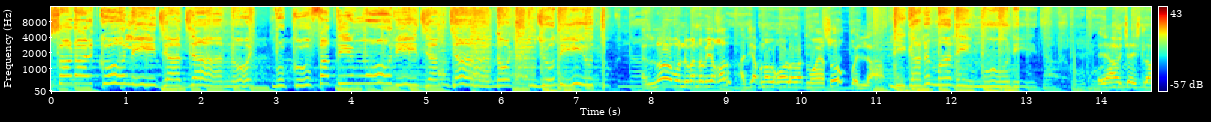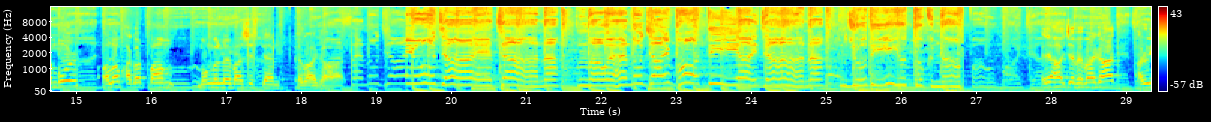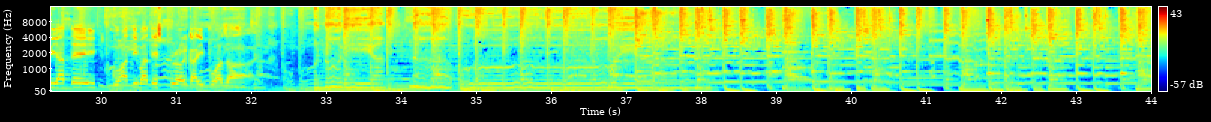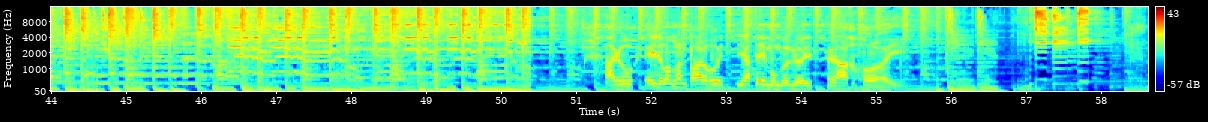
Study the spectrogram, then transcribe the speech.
চৰাৰ কলি যা জানৈ বুকু পাতি মৰি যাং জানৈ যদিও না হেল্ল' বন্ধু বান্ধৱীসকল আজি আপোনালোকৰ লগত মই আছো কল্যাণ দিগাৰ মাৰি মৰি যাম এয়া হৈছে ইছলামপুৰ অলপ আগত পাম মংগলদৈ বাছ ষ্টেণ্ড ফেবাৰঘাট হেনো যায়ো জানা নাও হেনো যায় ভতিয়াই জানা যদিও তোক জানা এয়া হৈছে ফেবাৰঘাট আৰু ইয়াতেই গুৱাহাটী বা তেজপুৰৰ গাড়ী পোৱা যায়। আৰু এই দলংখন পাৰ হৈ ইয়াতেই মংগলদৈ ৰাস হয়।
